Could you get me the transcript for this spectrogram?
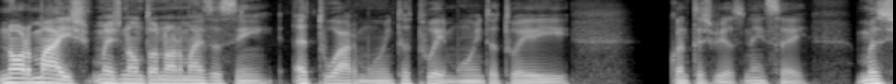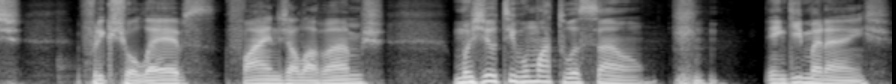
normais, mas não tão normais assim. Atuar muito, atuei muito, atuei quantas vezes, nem sei. Mas Freak Show Labs, fine, já lá vamos. Mas eu tive uma atuação em Guimarães.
